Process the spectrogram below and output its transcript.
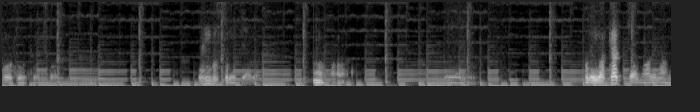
そうそうそうそう。全部ストレートやね。うん、うん。これがキャッチャーのあれなんか、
